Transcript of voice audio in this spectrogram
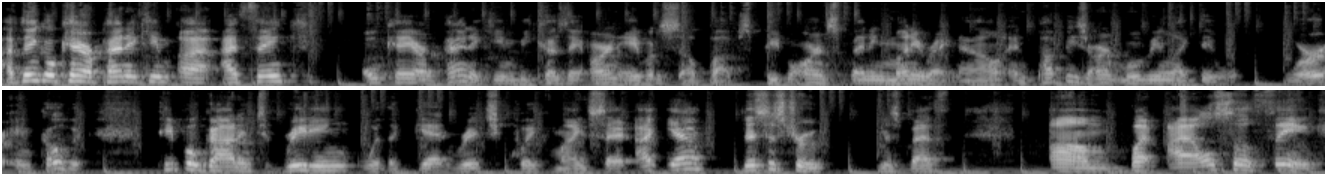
I think okay, our panicking. Uh, I think okay are panicking because they aren't able to sell pups. People aren't spending money right now, and puppies aren't moving like they were in COVID. People got into breeding with a get rich quick mindset. I, yeah, this is true, Miss Beth. Um, but I also think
